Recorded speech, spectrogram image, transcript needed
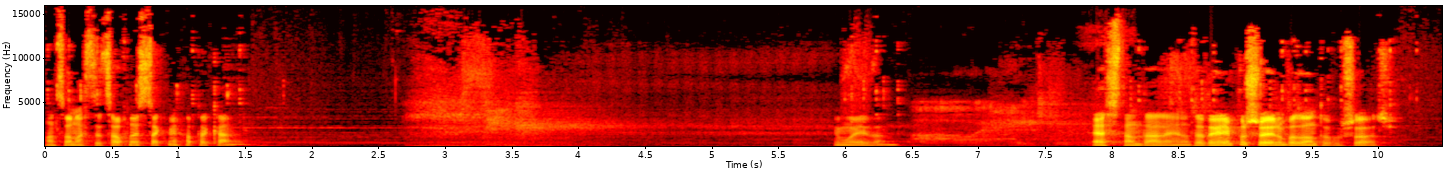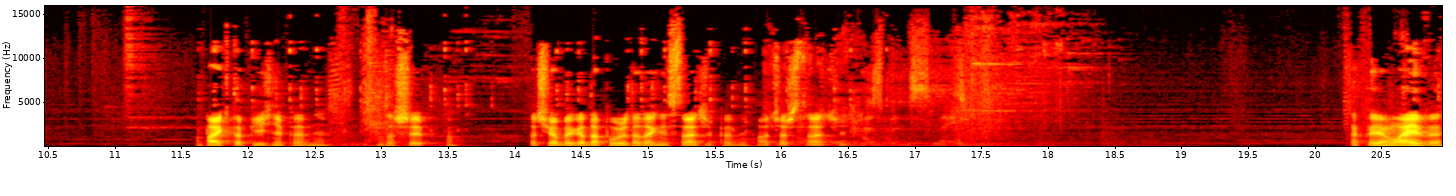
A co, ona chce cofnąć z takimi hopekami? Wave'em? Jest tam dalej, no to tego nie puszuję, no po co on to puszować? A Pike to piźnie pewnie, za szybko. To ci obiega da pulta, tak nie straci pewnie, chociaż straci. Tak powiem wave'y.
